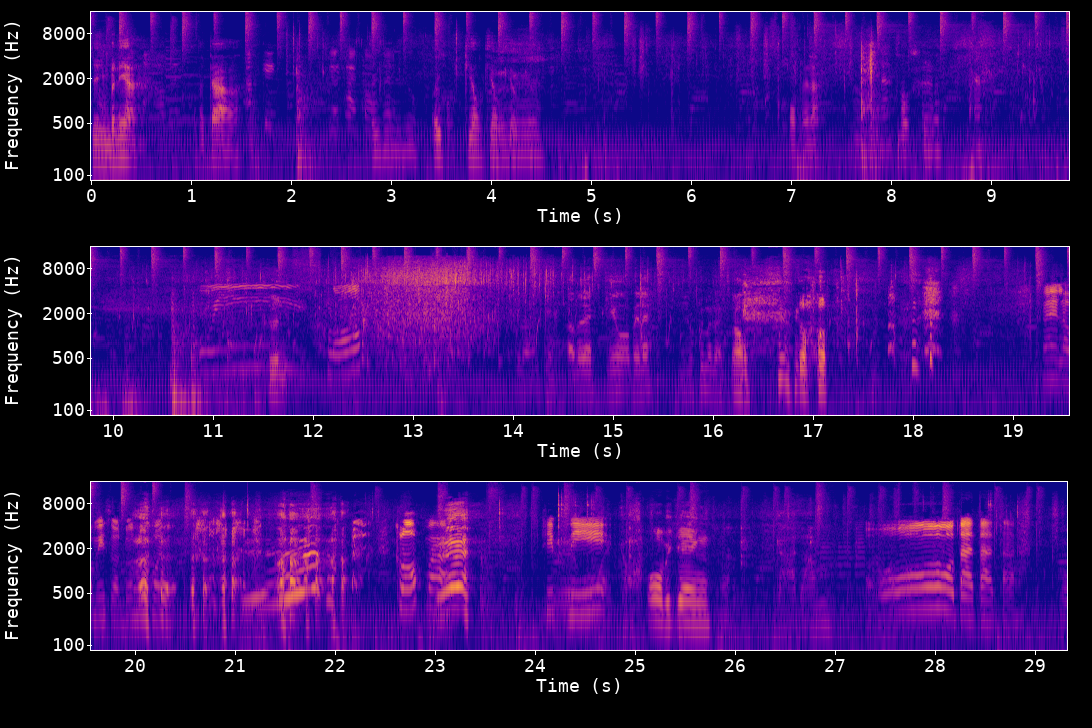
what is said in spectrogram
จริงปะเนี่ยเอาเลยตะกร้าเหรออะเก่งเดี๋ยวถ่ายต่อเฮ้ยให้เอ้ยเกี่ยวเกี่ยวเกี่ยวเกี่ยวขบเลยนะ นะขอข้างอุ้ยขึ้น ครบเอาไปเลยนิวเอาไปเลยนิวขึ้นมาเลยเอ้าตัวไม่เรามีส่วนร่วมทุกคน ครบว่ะทริปนี้ โอ้พี่เก่งกาดโอ้ตายตายตายำอ๋อ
